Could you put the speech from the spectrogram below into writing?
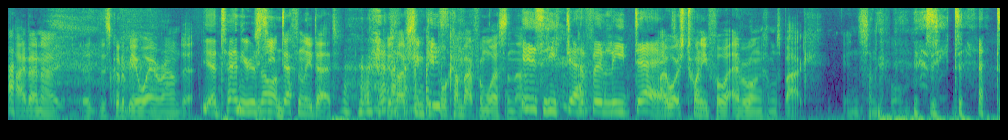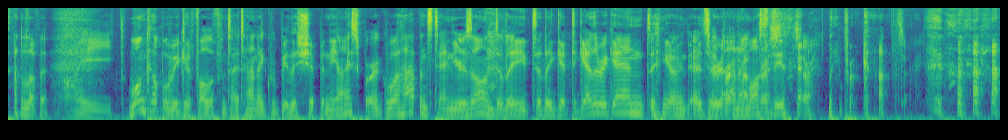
I don't know. There's got to be a way around it. Yeah, ten years Is he definitely dead? Because I've seen people come back from worse than that. Is he definitely dead? I watched 24. Everyone comes back in some form. Is he dead? I love it. I One couple we could follow from Titanic would be the ship and the iceberg. What happens ten years on? Do they do they get together again? Do, you know, is They there broke up, animosity? Chris. Sorry. they broke up. sorry.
